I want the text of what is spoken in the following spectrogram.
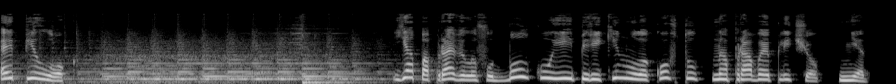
Эпилог Я поправила футболку и перекинула кофту на правое плечо. Нет,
